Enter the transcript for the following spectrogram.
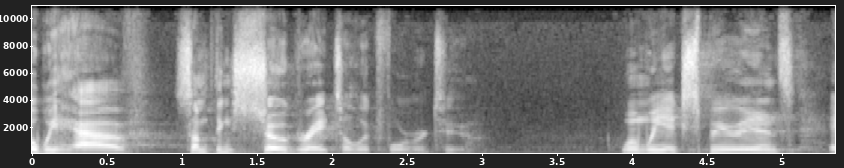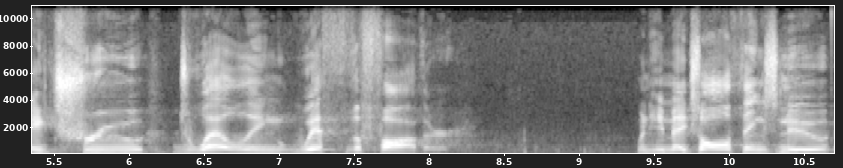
But we have something so great to look forward to. When we experience a true dwelling with the Father, when He makes all things new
